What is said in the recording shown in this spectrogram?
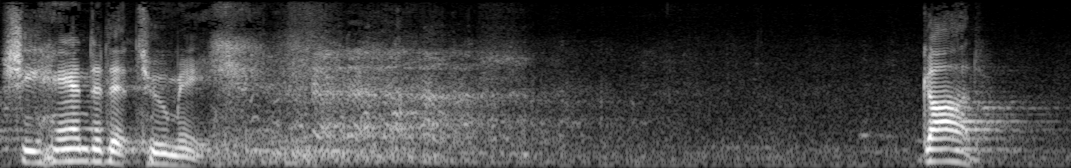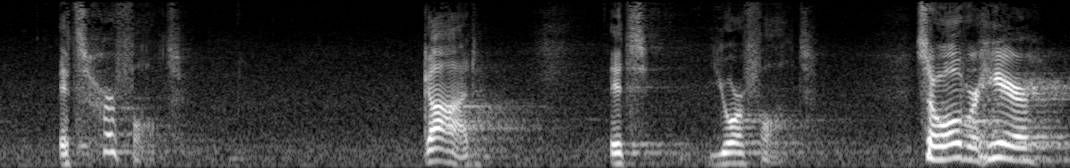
she handed it to me. God, it's her fault. God, it's your fault. So over here,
